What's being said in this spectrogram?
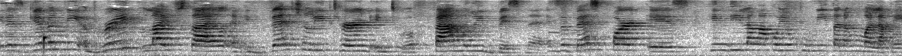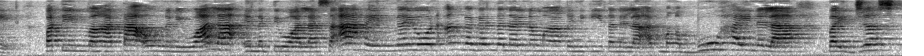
It has given me a great lifestyle and eventually turned into a family business. And the best part is, hindi lang ako yung kumita ng malaki. Pati yung mga taong naniwala and nagtiwala sa akin, ngayon, ang gaganda na rin ng mga kinikita nila at mga buhay nila by just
